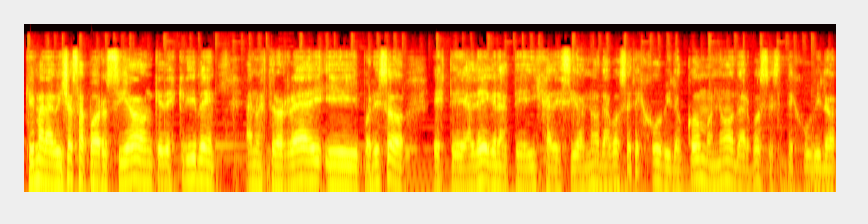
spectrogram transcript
Qué maravillosa porción que describe a nuestro rey y por eso este, alégrate, hija de Sion, no da voces de júbilo. ¿Cómo no dar voces de júbilo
